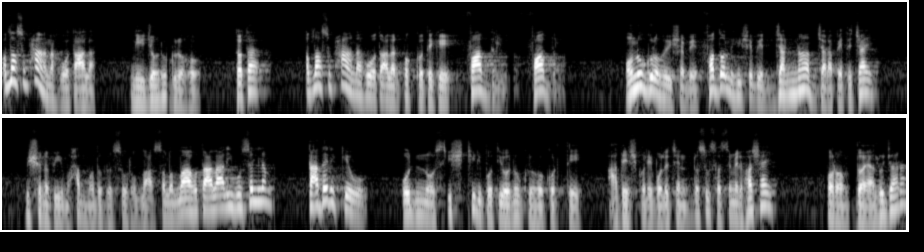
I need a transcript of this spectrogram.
আল্লাহ তাআলা নিজ অনুগ্রহ তথা আল্লাহ সুবহানাহু ওয়া তাআলার পক্ষ থেকে ফাদল ফাদল, অনুগ্রহ হিসেবে, ফদল হিসেবে জান্নাত যারা পেতে চায়, বিশ্বনবী মোহাম্মদুর রসুল্লাহ সাল্লাহ তাল আলী হুসাল্লাম তাদেরকেও অন্য সৃষ্টির প্রতি অনুগ্রহ করতে আদেশ করে বলেছেন রসুল সাসলামের ভাষায়। পরম দয়ালু যারা,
